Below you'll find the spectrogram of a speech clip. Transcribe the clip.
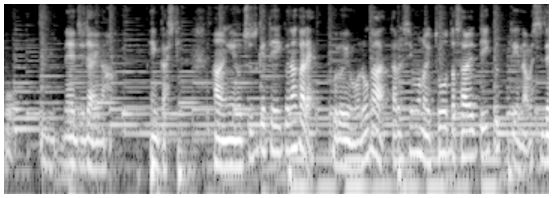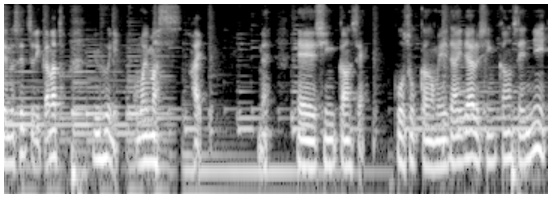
こうね時代が変化して繁栄を続けていく中で古いものが新しいものに淘汰されていくっていうのは自然の摂理かなというふうに思います。はい。ね、えー、新幹線、高速化が命題である新幹線に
